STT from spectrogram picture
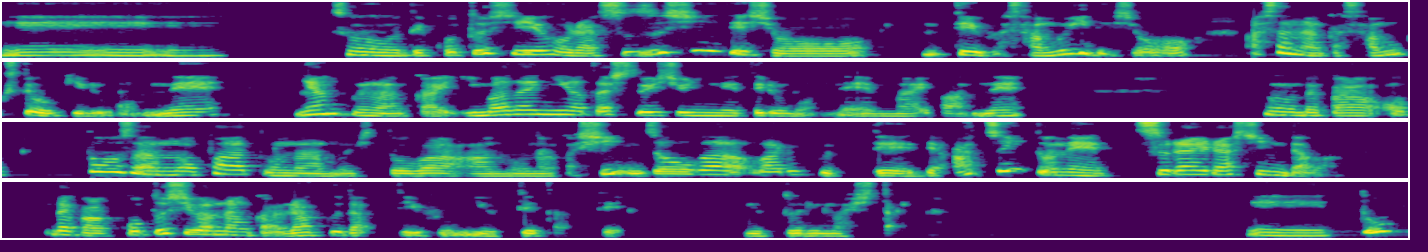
えー、そう。で、今年ほら涼しいでしょ？っていうか寒いでしょ？朝なんか寒くて起きるもんね。にゃんくなんか未だに私と一緒に寝てるもんね。毎晩ね。そう、だからお父さんのパートナーの人は、あの、なんか心臓が悪くって、で、暑いとね、辛いらしいんだわ。だから今年はなんか楽だっていうふうに言ってたって言っとりました。えーと、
